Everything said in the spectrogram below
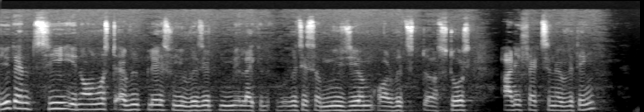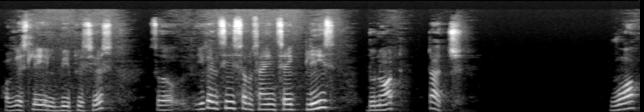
you can see in almost every place you visit like which is a museum or which uh, stores artifacts and everything obviously it will be precious. So you can see some signs say please do not touch. Walk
